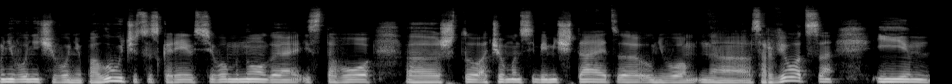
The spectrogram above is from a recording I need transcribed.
у него ничего не получится, скорее всего многое из того, э, что, о чем он себе мечтает, э, у него э, сорвется. И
